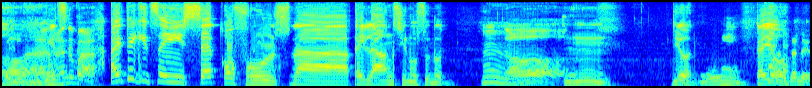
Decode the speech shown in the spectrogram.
Oh, Ah, it's- ano ba? I think it's a set of rules na kailangang sinusunod. Oo. Mm. Yun. Hmm. Kayo? Sandali.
